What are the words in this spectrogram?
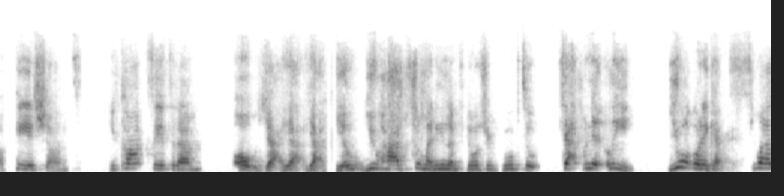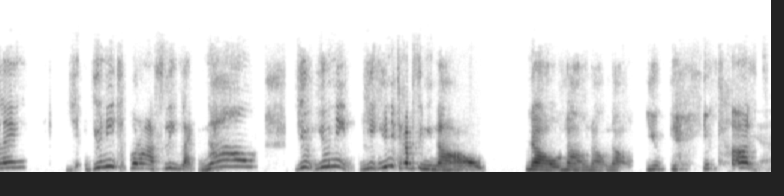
a patient, you can't say to them, oh yeah, yeah, yeah, you you had so many lymph nodes removed, so definitely you are going to get swelling. You need to put on a sleeve like now. You you need you, you need to come see me now. No, no, no, no. You you can't. Yeah.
